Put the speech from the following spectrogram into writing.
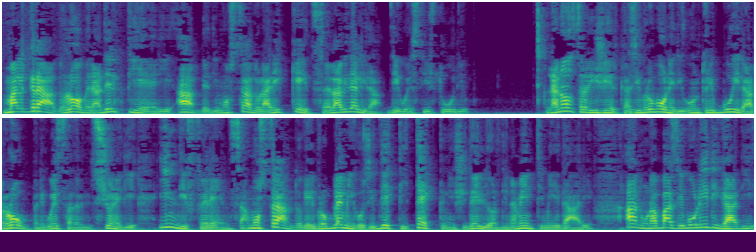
malgrado l'opera del Pieri abbia dimostrato la ricchezza e la vitalità di questi studi. La nostra ricerca si propone di contribuire a rompere questa tradizione di indifferenza, mostrando che i problemi cosiddetti tecnici degli ordinamenti militari hanno una base politica di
